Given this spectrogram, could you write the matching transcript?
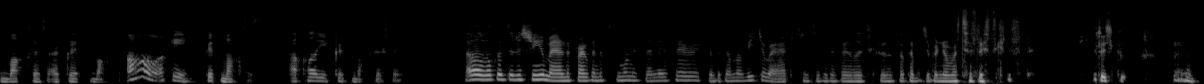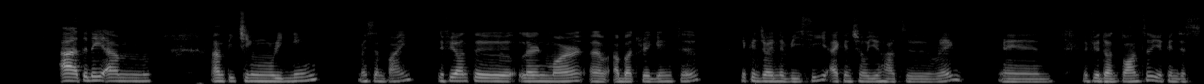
boxes or crit boxes. Oh, okay. Crit boxes. I'll call you crit boxes then. Hello, welcome to the stream, man. The fragment of the moon is ended favorite to become a VTuber. Uh, today, um, I'm teaching rigging, my senpai. If you want to learn more uh, about rigging too, you can join the VC. I can show you how to rig. And if you don't want to, you can just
